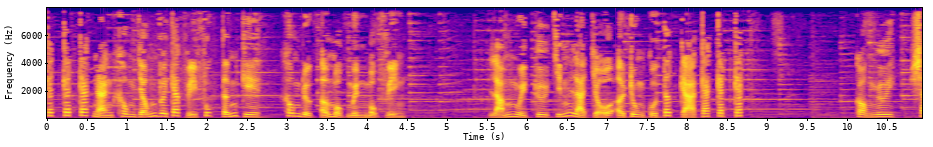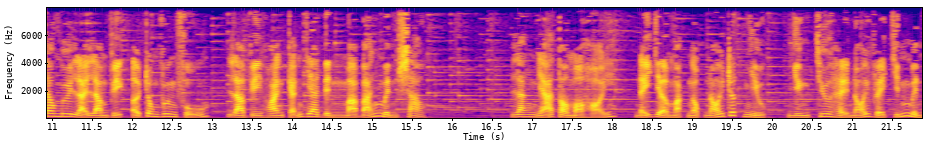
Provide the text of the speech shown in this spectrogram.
Cách cách các nàng không giống với các vị phúc tấn kia, không được ở một mình một viện. Lãm Nguyệt Cư chính là chỗ ở trung của tất cả các cách cách. Còn ngươi, sao ngươi lại làm việc ở trong vương phủ, là vì hoàn cảnh gia đình mà bán mình sao? Lăng Nhã tò mò hỏi. Nãy giờ Mặt Ngọc nói rất nhiều, nhưng chưa hề nói về chính mình.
